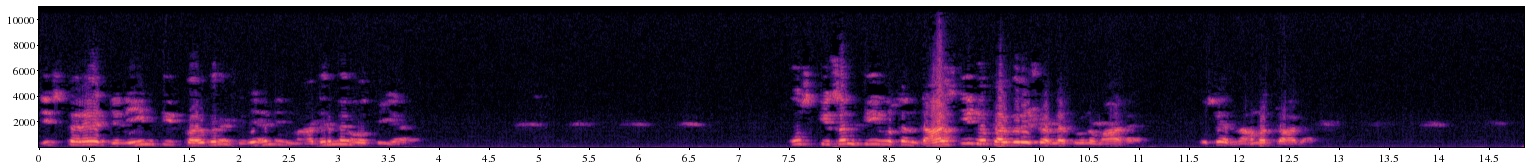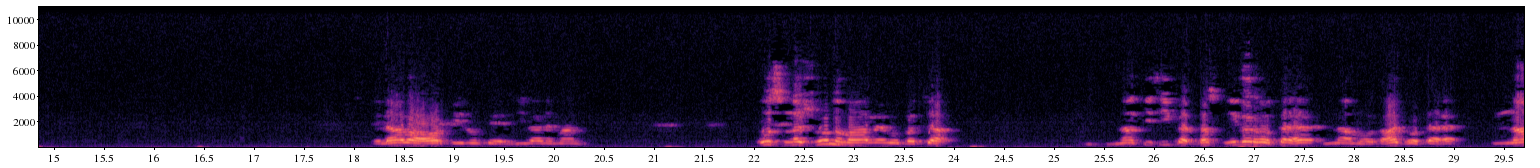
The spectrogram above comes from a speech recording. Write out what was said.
جس طرح جنین کی پرورش رحم مادر میں ہوتی ہے اس قسم کی، اس انداز کی جو پرورش اور نشو نما ہے، اسے رحمت کہا جاتا ہے۔ علاوہ اور چیزوں کے جیلا نے مان اس نشو نما میں وہ بچہ نہ کسی کا دست نگر ہوتا ہے، نہ محتاج ہوتا ہے، نہ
